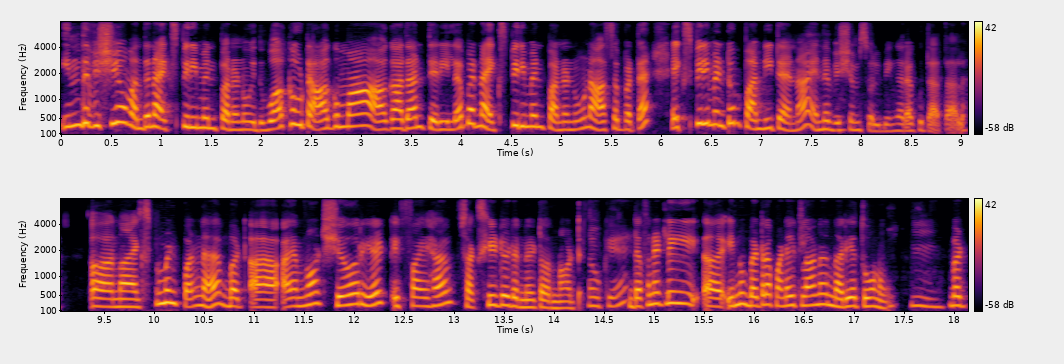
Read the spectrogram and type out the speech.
இந்த விஷயம் வந்து நான் எக்ஸ்பெரிமெண்ட் பண்ணணும். இது ஒர்க் அவுட் ஆகுமா ஆகாதான்னு தெரியல பட் நான் எக்ஸ்பெரிமெண்ட் பண்ணணும்னு ஆசைப்பட்டேன். எக்ஸ்பெரிமெண்ட்டும் பண்ணிட்டேன்னா என்ன விஷயம் சொல்வீங்க ரகுதாத்தால நான் எக்ஸ்பெரிமெண்ட் பண்ணேன் but I am not sure yet if I have succeeded in it or not okay definitely இன்னும் பெட்டராக பண்ணிக்கலாம்னு நிறைய தோணும். பட்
